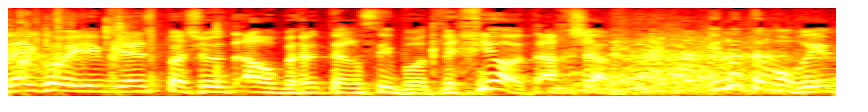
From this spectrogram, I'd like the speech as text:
לגויים יש פשוט הרבה יותר סיבות לחיות. עכשיו, אם אתם הורים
